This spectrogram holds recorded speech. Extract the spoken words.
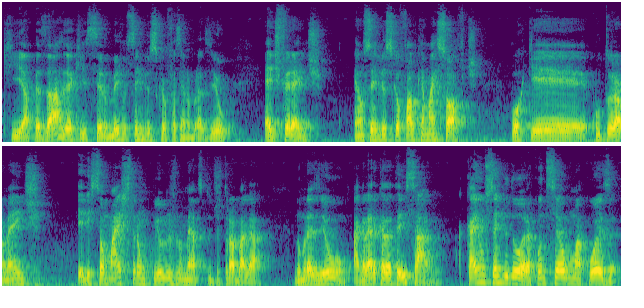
que, apesar de aqui ser o mesmo serviço que eu fazia no Brasil, é diferente. É um serviço que eu falo que é mais soft. Porque, culturalmente, eles são mais tranquilos no método de trabalhar. No Brasil, a galera que é da TI sabe. Cai um servidor, aconteceu alguma coisa,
